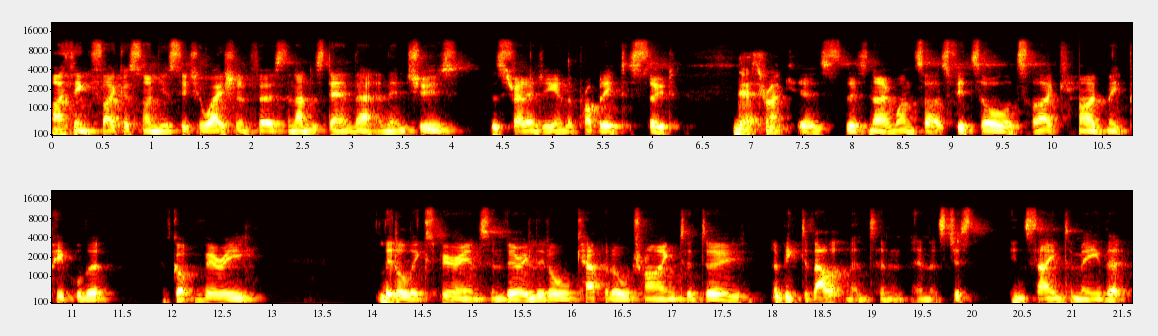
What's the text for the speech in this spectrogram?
I think, focus on your situation first and understand that, and then choose the strategy and the property to suit. That's right. Because there's no one size fits all. It's like I'd meet people that have got very little experience and very little capital trying to do a big development, and and it's just insane to me that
